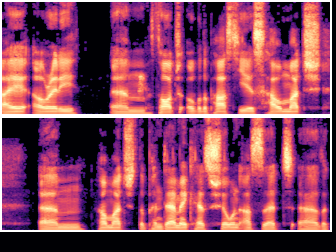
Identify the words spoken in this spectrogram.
I already um, thought over the past years how much um, how much the pandemic has shown us that uh, the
